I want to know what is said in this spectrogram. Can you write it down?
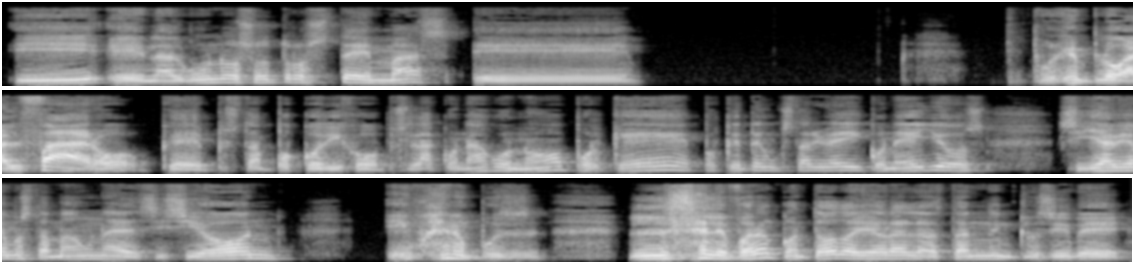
y en algunos otros temas, eh, por ejemplo, Alfaro, que pues tampoco dijo, pues la Conago no, ¿por qué? ¿Por qué tengo que estar yo ahí con ellos? Si ya habíamos tomado una decisión, y bueno, pues se le fueron con todo y ahora lo están inclusive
